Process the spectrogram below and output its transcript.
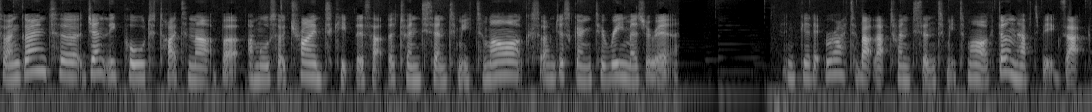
So I'm going to gently pull to tighten that, but I'm also trying to keep this at the 20 centimeter mark. So I'm just going to remeasure it and get it right about that 20 centimeter mark. Doesn't have to be exact,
